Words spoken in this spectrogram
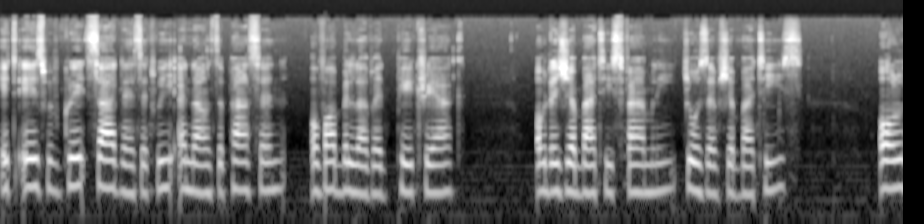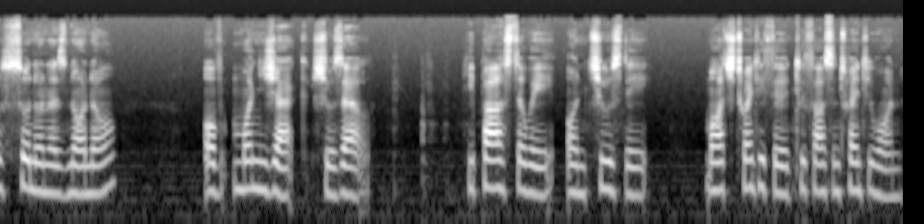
It is with great sadness that we announce the passing of our beloved patriarch of the Jn Baptiste family, Joseph Jn Baptiste, also known as Nono, of Monjac, Choiseul. He passed away on Tuesday, March 23, 2021,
